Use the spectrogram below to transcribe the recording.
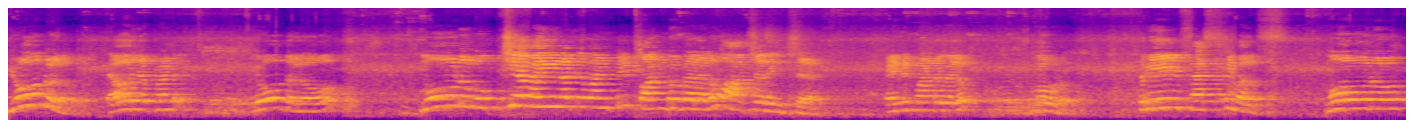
యోగులు ఎవరు చెప్పండి? యోగులు మూడు ముఖ్యమైనటువంటి పండుగలను ఆచరించారు. ఎన్ని పండుగలు? మూడు. Three festivals. మూడు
